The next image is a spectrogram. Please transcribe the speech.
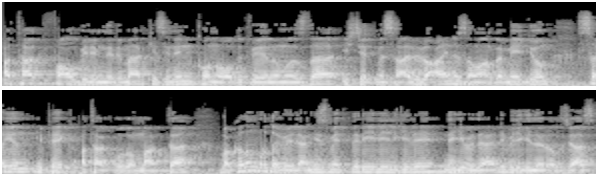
Atak Fal Bilimleri Merkezi'nin konu olduk ve yanımızda işletme sahibi ve aynı zamanda medyum Sayın İpek Atak bulunmakta. Bakalım burada verilen hizmetleriyle ilgili ne gibi değerli bilgiler alacağız.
